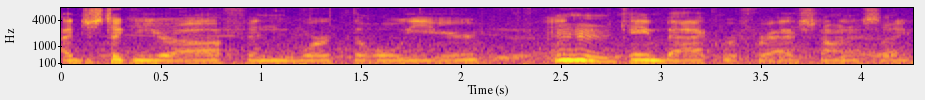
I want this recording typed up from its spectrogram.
I just took a year off and worked the whole year, and came back refreshed. Honestly.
